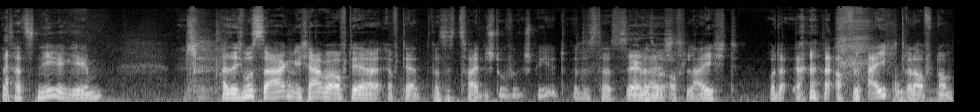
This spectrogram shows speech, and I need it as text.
Das hat es nie gegeben. Also ich muss sagen, ich habe auf der, auf der, was ist, zweiten Stufe gespielt? Was ist das? Sehr also leicht. auf leicht. Oder auf leicht oder auf norm?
